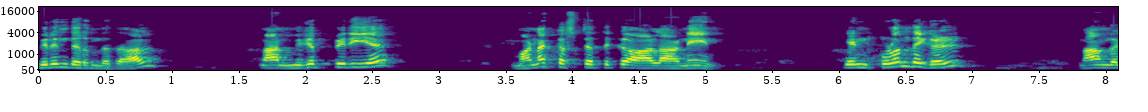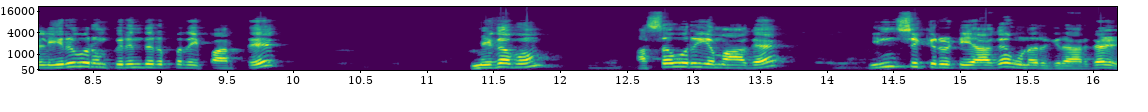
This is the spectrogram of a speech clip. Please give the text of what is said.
பிரிந்திருந்ததால் நான் மிகப்பெரிய மன கஷ்டத்துக்கு ஆளானேன். என் குழந்தைகள் நாங்கள் இருவரும் பிரிந்திருப்பதை பார்த்து மிகவும் அசௌரியமாக இன்செக்யூரிட்டியாக உணர்கிறார்கள்.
